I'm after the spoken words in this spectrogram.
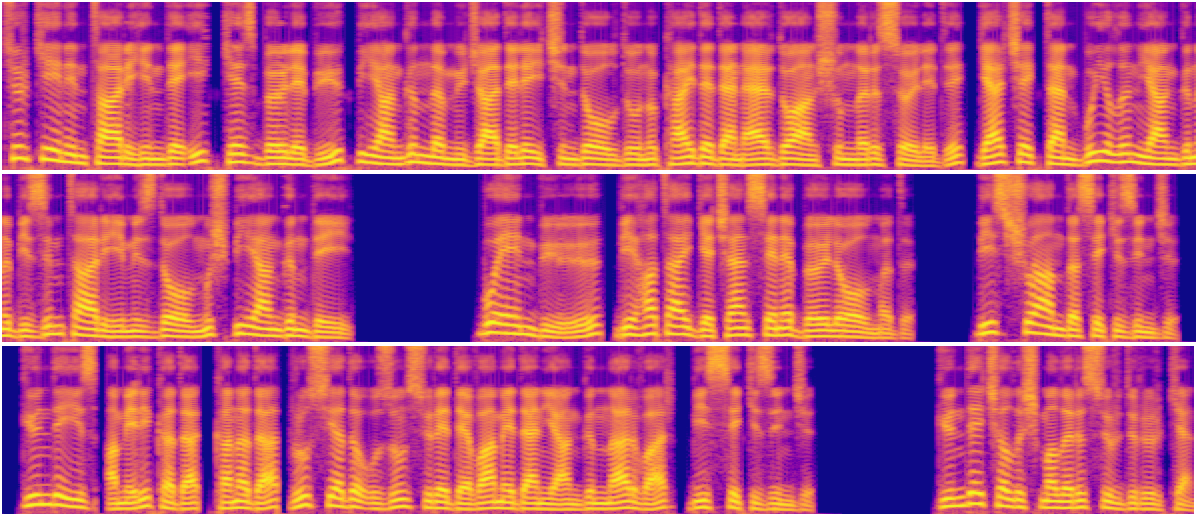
Türkiye'nin tarihinde ilk kez böyle büyük bir yangınla mücadele içinde olduğunu kaydeden Erdoğan şunları söyledi, gerçekten bu yılın yangını bizim tarihimizde olmuş bir yangın değil. Bu en büyüğü, bir Hatay geçen sene böyle olmadı. Biz şu anda 8. gündeyiz, Amerika'da, Kanada, Rusya'da uzun süre devam eden yangınlar var, biz 8. günde çalışmaları sürdürürken,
